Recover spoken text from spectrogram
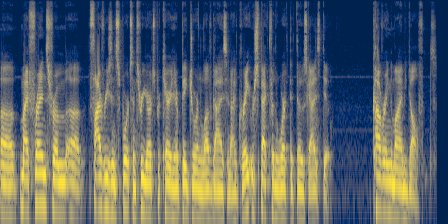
uh, my friends from uh, Five Reasons Sports and Three Yards Per Carry, they're big Jordan Love guys, and I have great respect for the work that those guys do covering the Miami Dolphins.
